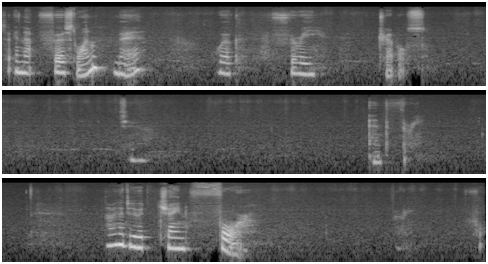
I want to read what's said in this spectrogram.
So in that first one there, work three trebles. Two and. Now we're going to do a chain four. Three, four.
